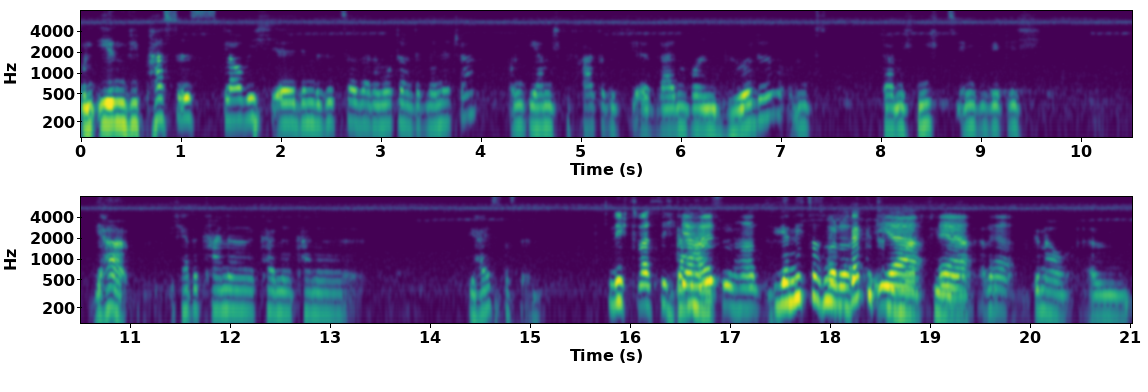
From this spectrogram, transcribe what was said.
Und irgendwie passt es, glaube ich, äh, dem Besitzer, seiner Mutter und dem Manager. Und die haben mich gefragt, ob ich äh, bleiben wollen würde. Und da mich nichts irgendwie wirklich, ja, ich hatte keine, keine, keine, wie heißt das denn? Nichts, was sich Gar gehalten hat. Ja, nichts, was mich Oder- weggetrieben ja, hat, vielmehr. ja, ja. Genau. Ähm,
